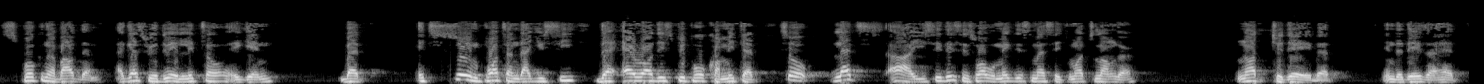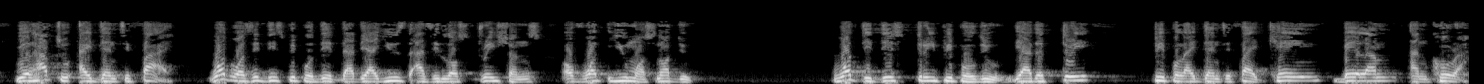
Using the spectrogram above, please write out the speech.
Spoken about them. I guess we'll do a little again. But it's so important that you see the error these people committed So let's, ah, you see, this is what will make this message much longer. Not today, but in the days ahead. We'll have to identify what was it these people did that they are used as illustrations of what you must not do. What did these three people do? They are the three people identified. Cain, Balaam, and Korah.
